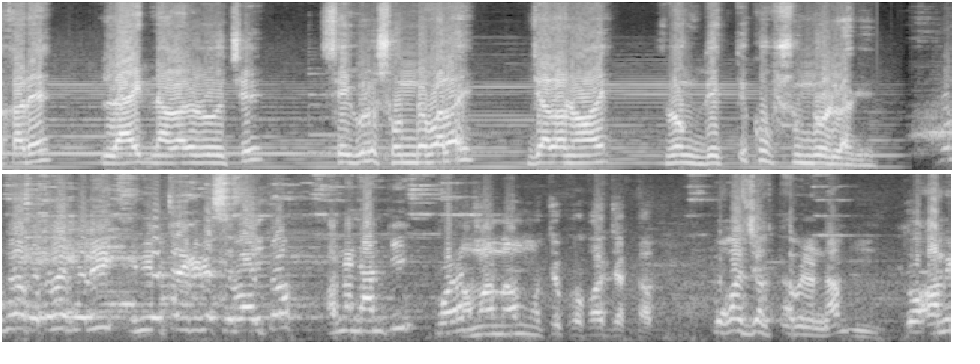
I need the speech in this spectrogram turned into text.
আকারে লাইট নাগানো রয়েছে সেগুলো সন্ধ্যাবেলায় জ্বালানো হয় এবং দেখতে খুব সুন্দর লাগে। বন্ধুরা প্রথমে বলি ইনি হচ্ছেন এখানে সেবায়িত। আপনার নাম কি? আমার নাম হচ্ছে প্রকাশ প্রকাশ নাম। তো আমি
